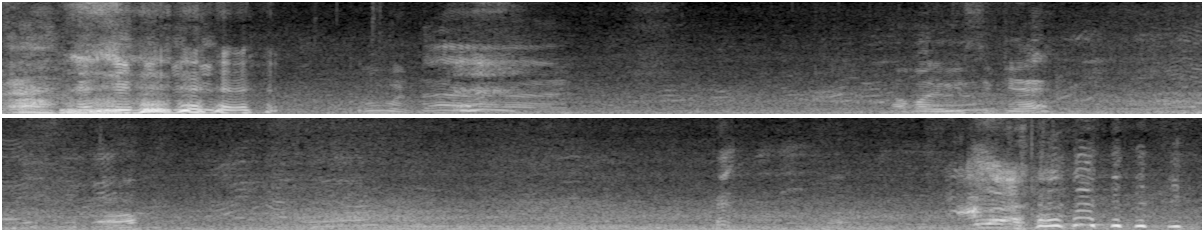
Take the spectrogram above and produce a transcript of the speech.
아빠 여기 있을게. 어.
